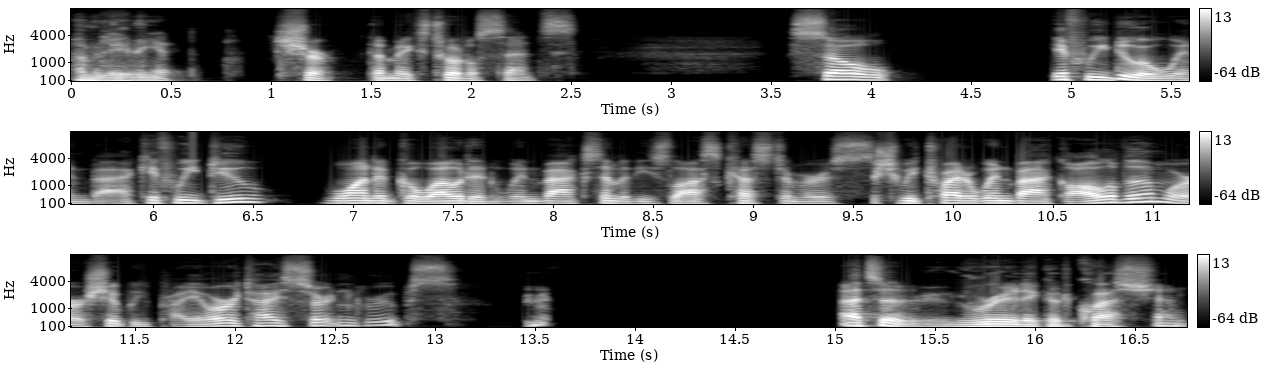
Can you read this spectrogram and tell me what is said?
I'm leaving it. Sure. That makes total sense. So if we do a win back, if we do want to go out and win back some of these lost customers, should we try to win back all of them or should we prioritize certain groups? That's a really good question.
